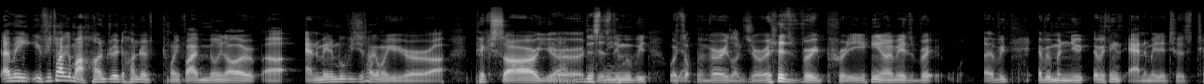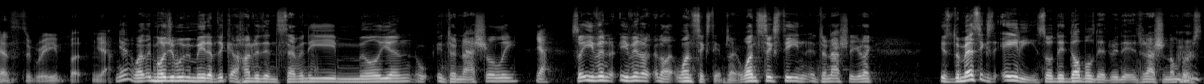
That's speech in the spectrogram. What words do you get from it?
I mean, if you're talking about 100, 125 million dollar uh, animated movies, you're talking about your uh, Pixar, your Yeah, Disney. Disney. movies, where it's Yeah. very luxurious. It's very pretty. You know what I mean? It's very every every minute everything's animated to its tenth degree. But yeah, Yeah, well, the Emoji Movie made up, I think 170 million internationally. yeah. So even even uh, no, 160. I'm sorry, 160 internationally. You're like, it's domestic is 80, so they doubled it with the international numbers.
